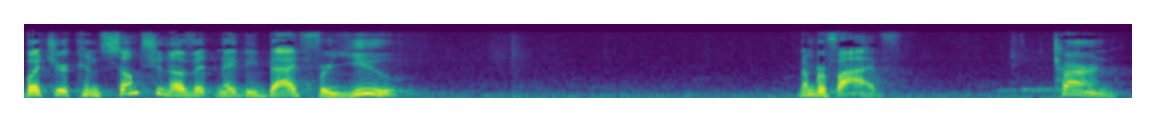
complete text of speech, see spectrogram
but your consumption of it may be bad for you. Number five, turn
